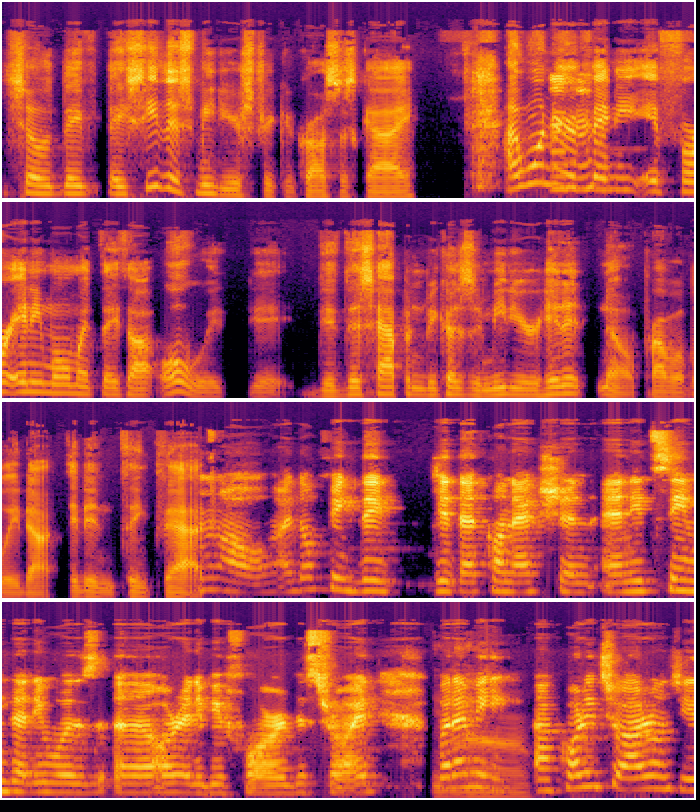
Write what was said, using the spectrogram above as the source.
so they, they see this meteor streak across the sky. I wonder if Mhm. any, if for any moment they thought, oh, it, it- did this happen because the meteor hit it? No, probably not. They didn't think that. No, I don't think they did that connection, and it seemed that it was uh, already before destroyed. But I mean, according to Aronji,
